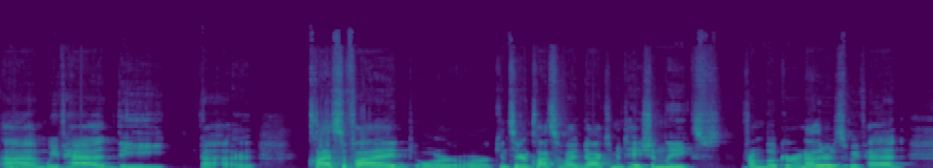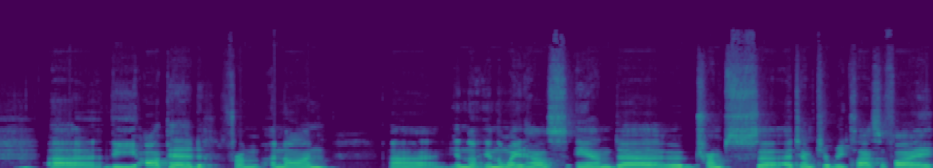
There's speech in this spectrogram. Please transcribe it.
Um, we've had the uh, classified or, or considered classified documentation leaks from Booker and others. We've had uh, the op-ed from Anon uh, in the in the White House and uh, Trump's uh, attempt to reclassify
